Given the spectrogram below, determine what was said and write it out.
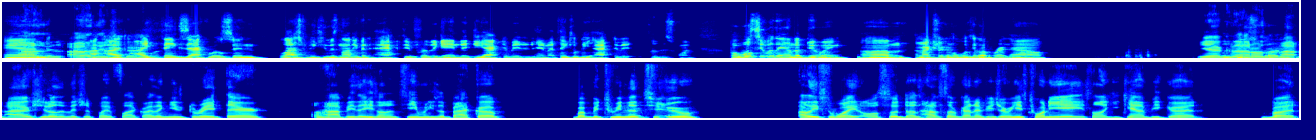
And I, I, I, I think Zach Wilson last week he was not even active for the game. They deactivated him. I think he'll be activated for this one. But we'll see what they end up doing. Um, I'm actually going to look it up right now. Yeah, because I don't. I, I, actually don't think they should play Flacco. I think he's great there. I'm happy that he's on a team when he's a backup. But between sure. the two, at least White also does have some kind of future. I mean, he's 28. It's not like he can't be good, but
